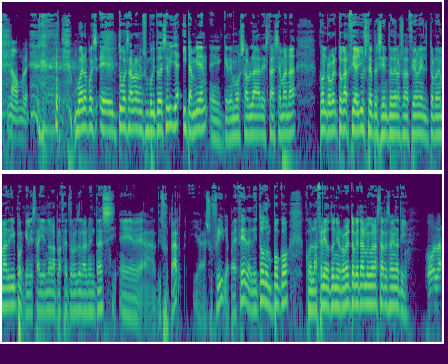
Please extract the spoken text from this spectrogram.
No, hombre. Bueno, pues eh, tú vas a hablarnos un poquito de Sevilla y también eh, queremos hablar esta semana con Roberto García Ayuste, presidente de la Asociación El Toro de Madrid, porque él está yendo a la Plaza de Toros de las Ventas eh, a disfrutar y a sufrir y a padecer de todo un poco con la Feria de Otoño. Roberto, ¿qué tal? Muy buenas tardes también a ti. Hola,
